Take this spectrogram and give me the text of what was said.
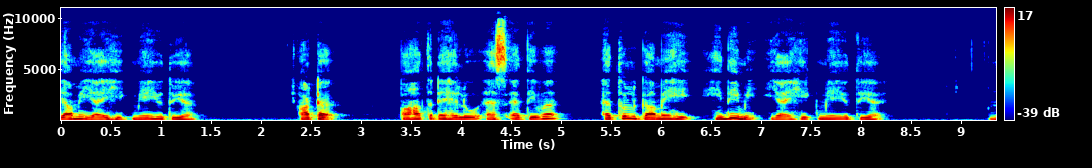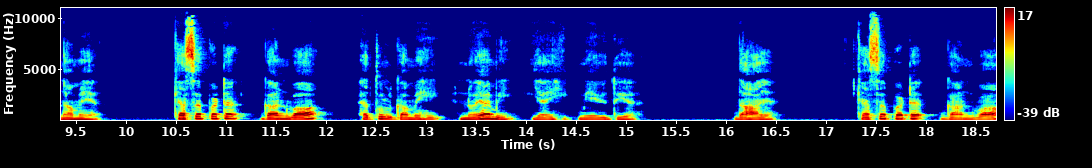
යමි යයි හික්මිය යුතුය. 8 පහතට හෙළූ ඇස් ඇතිව ඇතුල් ගමෙහි හිඳිමි යයි හික්මිය යුතුය. 9 කැසපට ගන්වා ඇතුල් ගමෙහි නොයමි යයි හික්මිය යුතුය. 10 කැසපට ගන්වා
